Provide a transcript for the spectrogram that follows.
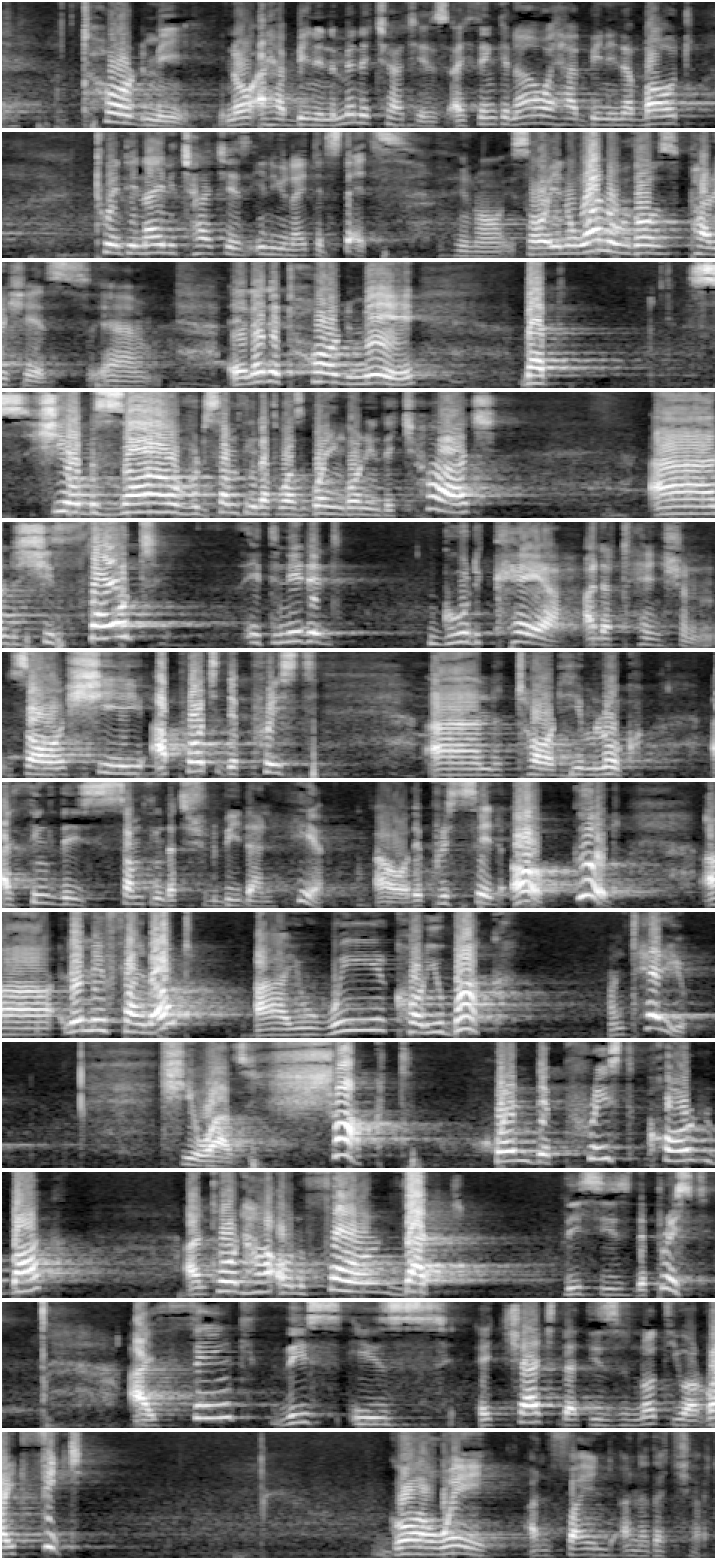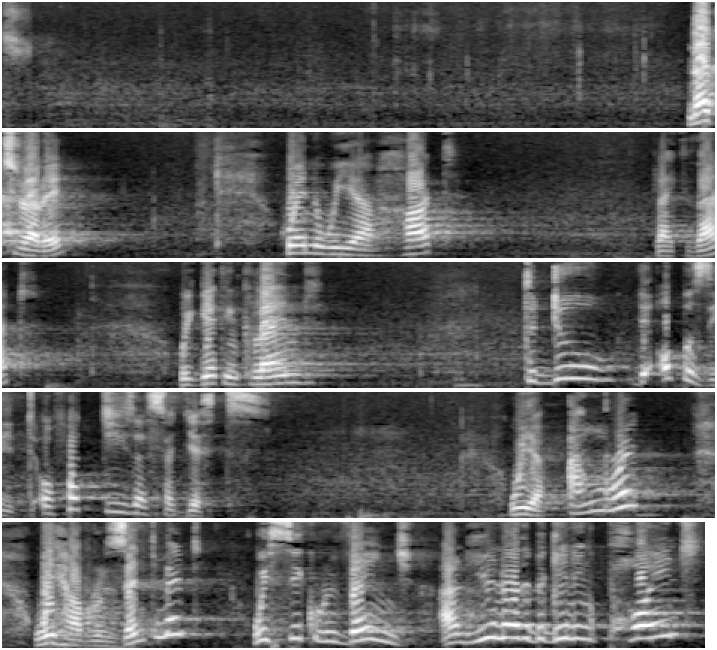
told me, you know, I have been in many churches. I think now I have been in about 29 churches in the United States. You know, so in one of those parishes, um, a lady told me that she observed something that was going on in the church and she thought it needed good care and attention. So she approached the priest and told him, Look, I think there's something that should be done here. Oh, the priest said, Oh, good. Uh, let me find out. I will call you back and tell you. She was shocked when the priest called back and told her on phone that this is the priest. I think this is a church that is not your right fit. Go away and find another church. Naturally, when we are hurt like that, we get inclined to do the opposite of what Jesus suggests. We are angry, we have resentment, we seek revenge, and you know the beginning point?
